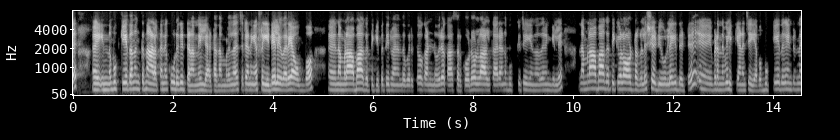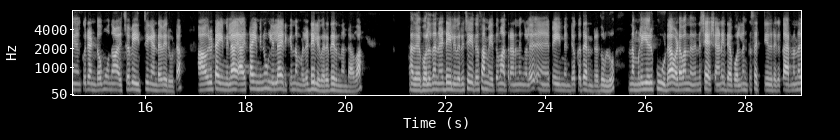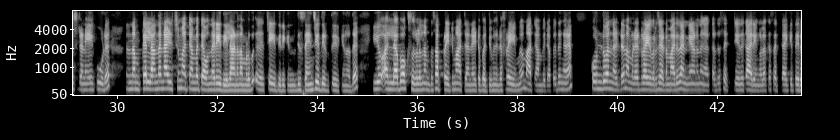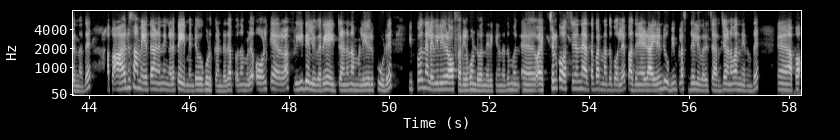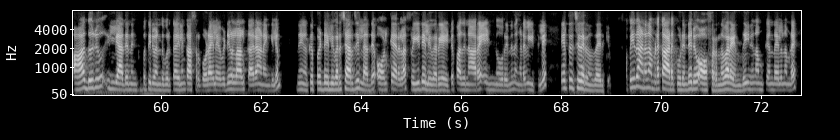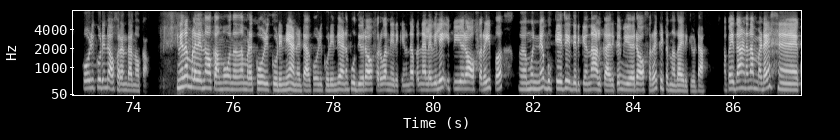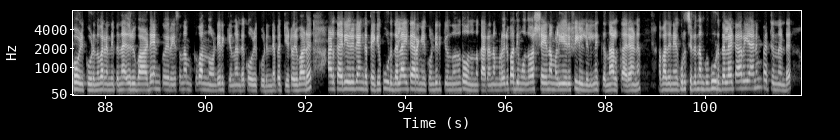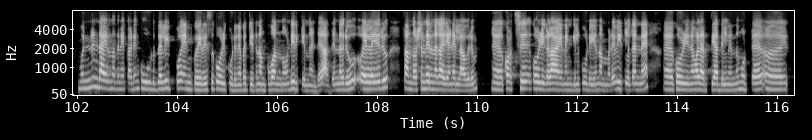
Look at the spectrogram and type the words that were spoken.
ഇന്ന് ബുക്ക് ചെയ്താൽ നിങ്ങൾക്ക് നാളെ തന്നെ കൂട് കിട്ടണം എന്നില്ല കേട്ടോ. നമ്മൾ എന്ന് വെച്ചിട്ടുണ്ടെങ്കിൽ ഫ്രീ ഡെലിവറി ആവുമ്പോൾ നമ്മൾ ആ ഭാഗത്തേക്ക് ഇപ്പൊ തിരുവനന്തപുരത്തോ കണ്ണൂരോ കാസർഗോഡോ ഉള്ള ആൾക്കാരാണ് ബുക്ക് ചെയ്യുന്നതെങ്കിൽ നമ്മൾ ആ ഭാഗത്തേക്കുള്ള ഓർഡറുകൾ ഷെഡ്യൂൾ ചെയ്തിട്ട് ഇവിടെ നിന്ന് വിളിക്കുകയാണ് ചെയ്യുക. അപ്പൊ ബുക്ക് ചെയ്ത് കഴിഞ്ഞിട്ടുണ്ടെങ്കിൽ നിങ്ങൾക്ക് രണ്ടോ മൂന്നോ ആഴ്ച വെയിറ്റ് ചെയ്യേണ്ടി വരും കേട്ടോ ആ ഒരു ടൈമിൽ ആ ടൈമിനുള്ളിലായിരിക്കും നമ്മൾ ഡെലിവറി തരുന്നുണ്ടാവുക. അതേപോലെ തന്നെ ഡെലിവറി ചെയ്ത സമയത്ത് മാത്രമാണ് നിങ്ങൾ പേയ്മെന്റ് ഒക്കെ തരേണ്ടതുള്ളൂ. നമ്മൾ ഈ ഒരു കൂട് അവിടെ വന്നതിന് ശേഷമാണ് ഇതേപോലെ നിങ്ങൾക്ക് സെറ്റ് ചെയ്തിരിക്കുക കാരണം എന്ന് വെച്ചിട്ടുണ്ടെങ്കിൽ ഈ കൂട് നമുക്ക് എല്ലാം തന്നെ അഴിച്ചു മാറ്റാൻ പറ്റാവുന്ന രീതിയിലാണ് നമ്മൾ ചെയ്തിരിക്കുന്നത് ഡിസൈൻ ചെയ്തെടുത്തിരിക്കുന്നത് ഈ എല്ലാ ബോക്സുകളും നമുക്ക് സെപ്പറേറ്റ് മാറ്റാനായിട്ട് പറ്റും ഇതിന്റെ ഫ്രെയിം മാറ്റാൻ പറ്റും. അപ്പോൾ ഇതിങ്ങനെ കൊണ്ടുവന്നിട്ട് നമ്മുടെ ഡ്രൈവർ ചേട്ടന്മാർ തന്നെയാണ് നിങ്ങൾക്ക് അത് സെറ്റ് ചെയ്ത് കാര്യങ്ങളൊക്കെ സെറ്റ് ആക്കി തരുന്നത്. അപ്പോൾ ആ ഒരു സമയത്താണ് നിങ്ങൾ പേയ്മെന്റ് ഒക്കെ കൊടുക്കേണ്ടത്. അപ്പോൾ നമ്മൾ ഓൾ കേരള ഫ്രീ ഡെലിവറി ആയിട്ടാണ് നമ്മൾ ഈ ഒരു കൂട് ഇപ്പോൾ നിലവിൽ ഈ ഒരു ഓഫറിൽ കൊണ്ടുവന്നിരിക്കുന്നത്. മുൻ ആക്ച്വൽ കോസ്റ്റ് ഞാൻ നേരത്തെ പറഞ്ഞതുപോലെ പതിനേഴായിരം രൂപയും പ്ലസ് ഡെലിവറി ചാർജ് ആണ് വന്നിരുന്നത്. അപ്പോൾ അതൊരു ഇല്ലാതെ നിങ്ങൾക്ക് ഇപ്പോൾ തിരുവനന്തപുരത്തായാലും കാസർഗോഡായാലും എവിടെയുള്ള ആൾക്കാരാണെങ്കിലും നിങ്ങൾക്ക് ഇപ്പോൾ ഡെലിവറി ചാർജ് ഇല്ലാതെ ഓൾ കേരള ഫ്രീ ഡെലിവറി ആയിട്ട് പതിനാറ് എണ്ണൂറിന് നിങ്ങളുടെ വീട്ടിൽ എത്തിച്ചു തരുന്നതായിരിക്കും. അപ്പൊ ഇതാണ് നമ്മുടെ കാടക്കൂടിന്റെ ഒരു ഓഫർ എന്ന് പറയുന്നത്. ഇനി നമുക്ക് എന്തായാലും നമ്മുടെ കോഴിക്കൂടിന്റെ ഓഫർ എന്താ നോക്കാം. ഇനി നമ്മൾ നോക്കാൻ പോകുന്നത് നമ്മുടെ കോഴിക്കോടിന്റെയാണ് കേട്ടോ കോഴിക്കൂടിന്റെയാണ് പുതിയൊരു ഓഫർ വന്നിരിക്കുന്നത്. അപ്പൊ നിലവിൽ ഇപ്പൊ ഈ ഒരു ഓഫർ ഇപ്പൊ മുന്നേ ബുക്ക് ചെയ്തിരിക്കുന്ന ആൾക്കാർക്കും ഈ ഒരു ഓഫർ കിട്ടുന്നതായിരിക്കും കേട്ടോ അപ്പൊ ഇതാണ് നമ്മുടെ കോഴിക്കോട് എന്ന് പറയുന്നത്. ഇപ്പൊ ഒരുപാട് എൻക്വയറീസ് നമുക്ക് വന്നുകൊണ്ടിരിക്കുന്നുണ്ട് കോഴിക്കോടിനെ പറ്റിയിട്ട്. ഒരുപാട് ആൾക്കാർ ഈ ഒരു രംഗത്തേക്ക് കൂടുതലായിട്ട് ഇറങ്ങിക്കൊണ്ടിരിക്കുന്നു എന്ന് തോന്നുന്നു. കാരണം നമ്മൾ ഒരു പതിമൂന്ന് വർഷമായി നമ്മൾ ഈ ഒരു ഫീൽഡിൽ നിൽക്കുന്ന ആൾക്കാരാണ്. അപ്പൊ അതിനെ കുറിച്ചിട്ട് നമുക്ക് കൂടുതലായിട്ട് അറിയാനും പറ്റുന്നുണ്ട്. മുന്നുണ്ടായിരുന്നതിനെക്കാളും കൂടുതൽ ഇപ്പോൾ എൻക്വയറീസ് കോഴിക്കോടിനെ പറ്റിയിട്ട് നമുക്ക് വന്നുകൊണ്ടിരിക്കുന്നുണ്ട് അത് തന്നെ ഒരു വലിയൊരു സന്തോഷം തരുന്ന കാര്യമാണ്. എല്ലാവരും കുറച്ച് കോഴികളാണെങ്കിൽ കൂടിയും നമ്മുടെ വീട്ടിൽ തന്നെ കോഴീനെ വളർത്തി അതിൽ നിന്ന് മുട്ട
